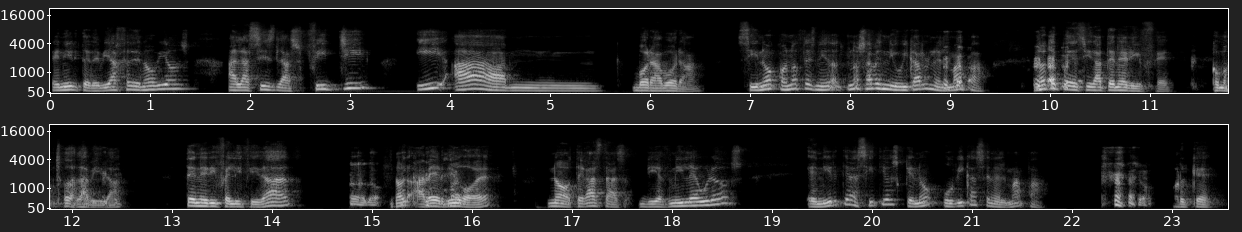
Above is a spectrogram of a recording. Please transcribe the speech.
en irte de viaje de novios a las islas Fiji y a mm, Bora Bora? Si no conoces ni no sabes ni ubicarlo en el mapa. No te puedes ir a Tenerife, como toda la vida. Tenerife felicidad. No, a ver, digo, ¿eh? No, te gastas 10.000 euros en irte a sitios que no ubicas en el mapa. Claro. ¿Por qué?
